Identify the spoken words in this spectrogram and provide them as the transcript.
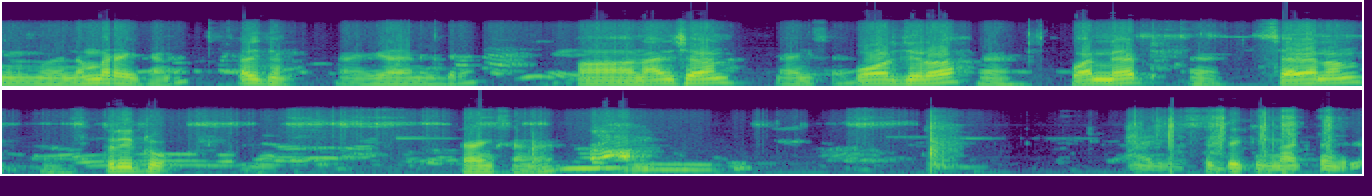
ನಿಮ್ಮ ನಂಬರ್ ಐತಣ್ಣ? ಆಯ್ತು ಹೇಳಿದ್ರೆ nine seven nine seven four zero one eight seven one three two thanks ಅಣ್ಣ. ಸದ್ಯಕ್ಕೆ ನಾಲ್ಕು ತಂದ್ರಿ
